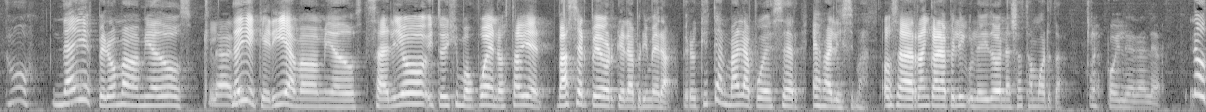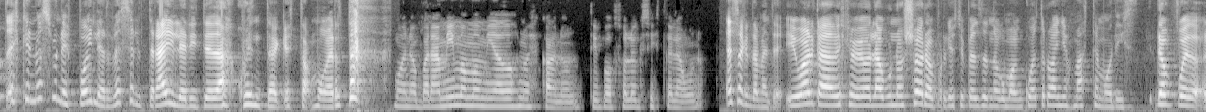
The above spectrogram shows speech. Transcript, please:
no, nadie esperó Mamma Mía 2. claro. Nadie quería Mamma Mía 2. Salió y todos dijimos, bueno, está bien, va a ser peor que la primera. Pero ¿qué tan mala puede ser? Es malísima. O sea, arranca la película y Donna ya está muerta. Spoiler alert. No, es que no es un spoiler, ves el tráiler y te das cuenta que está muerta. Bueno, para mí Mamma Mía 2 no es canon, tipo solo existe la 1. Exactamente. Igual cada vez que veo la 1 lloro porque estoy pensando como en cuatro años más te morís. No puedo.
